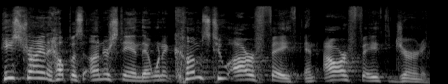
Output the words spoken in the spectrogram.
He's trying to help us understand that when it comes to our faith and our faith journey,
